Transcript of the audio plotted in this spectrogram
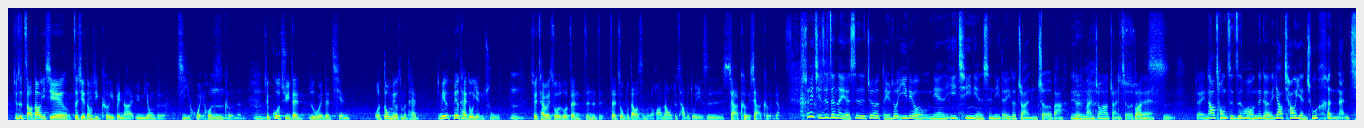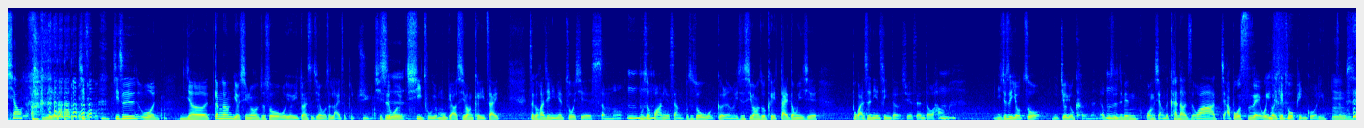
就是找到一些这些东西可以被拿来运用的机会，或者是可能，嗯，所以过去在入围的前，我都没有什么太。没有没有太多演出，嗯，所以才会说，如果真真的再做不到什么的话，那我就差不多也是下课下课这样子。所以其实真的也是，就等于说一六年、一七年是你的一个转折吧，就是蛮重要转折，算是。对，然后从此之后，那个要敲演出很难敲。其实其实我呃刚刚有形容，就说我有一段时间我是来者不拒。其实我有企图有目标，希望可以在。这个环境里面做一些什么？嗯，不是画面上，不是说我个人而已，是希望说可以带动一些，不管是年轻的学生都好，嗯、你就是有做，你就有可能，而不是这边妄想着看到的是哇，贾博斯哎，我以后也可以做苹果，你怎么想？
